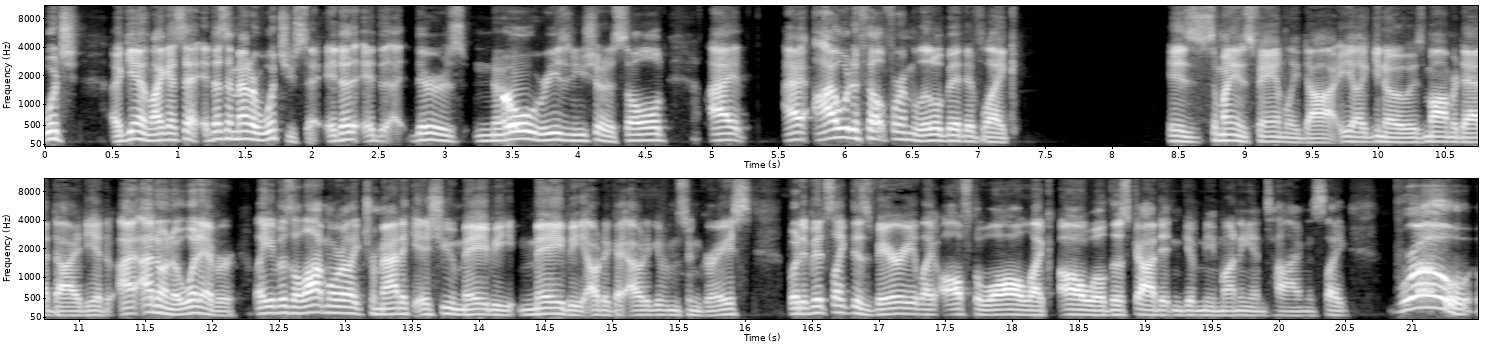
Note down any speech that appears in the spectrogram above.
Which again, like I said, it doesn't matter what you say. It, uh, it uh, there's no reason you should have sold. I I I would have felt for him a little bit if like is somebody in his family died, like you know, his mom or dad died. He had I, I don't know, whatever. Like if it was a lot more like traumatic issue, maybe maybe I would I would give him some grace. But if it's like this very like off the wall, like oh well, this guy didn't give me money in time. It's like, bro,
